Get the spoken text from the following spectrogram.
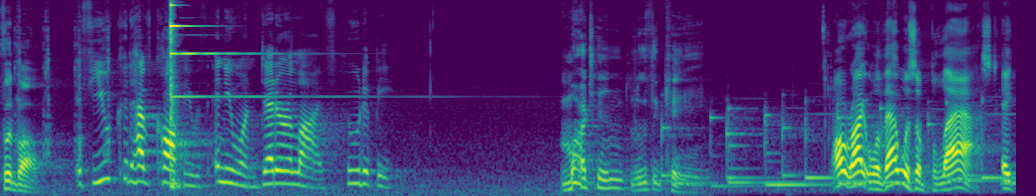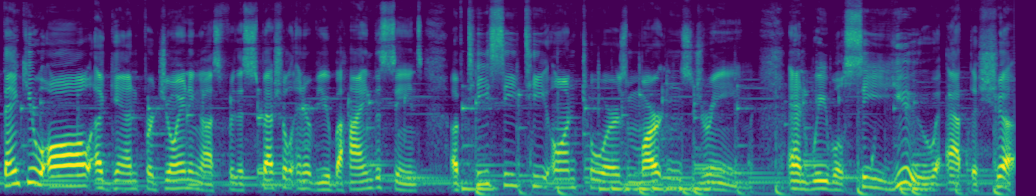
football, If you could have coffee with anyone, dead or alive, who would it be? Martin Luther King. All right, well, that was a blast. Hey, thank you all again for joining us for this special interview behind the scenes of TCT on Tour's Martin's Dream. And we will see you at the show.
